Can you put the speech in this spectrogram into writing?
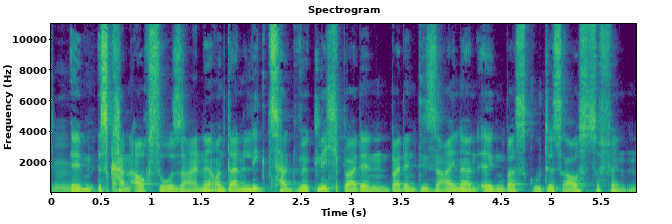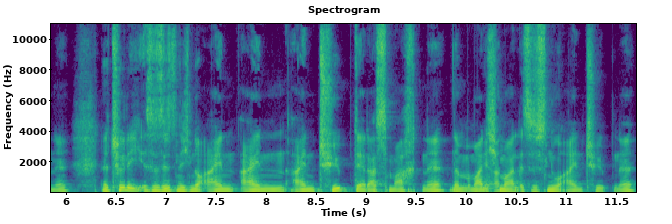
Mhm. Ähm, es kann auch so sein. Ne? Und dann liegt's halt wirklich bei den, bei den Designern, irgendwas Gutes rauszufinden. Ne? Natürlich ist es jetzt nicht nur ein, ein, ein Typ, der das macht. Ne? ne manchmal ja. ist es nur ein Typ. Ne?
